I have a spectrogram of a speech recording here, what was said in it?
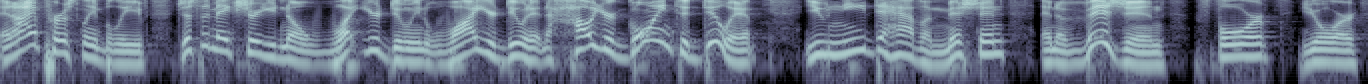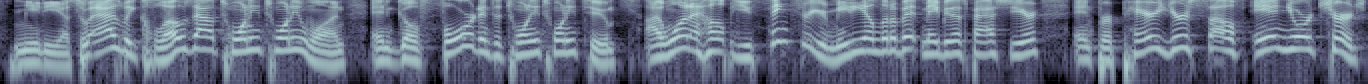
And I personally believe just to make sure you know what you're doing, why you're doing it, and how you're going to do it, you need to have a mission and a vision for your media. So as we close out 2021 and go forward into 2022, I want to help you think through your media a little bit, maybe this past year, and prepare yourself and your church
